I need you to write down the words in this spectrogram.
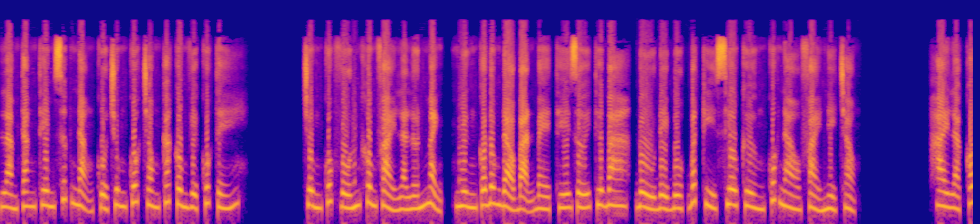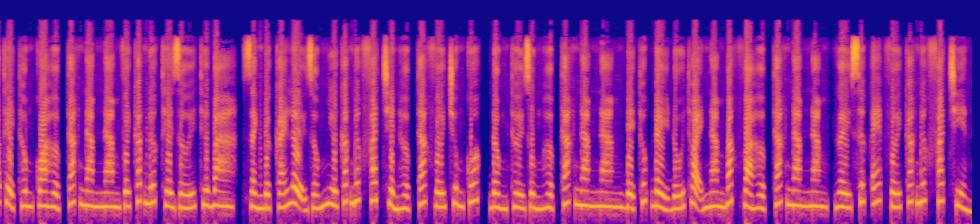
làm tăng thêm sức nặng của Trung Quốc trong các công việc quốc tế. Trung Quốc vốn không phải là lớn mạnh, nhưng có đông đảo bạn bè thế giới thứ ba, đủ để buộc bất kỳ siêu cường quốc nào phải nể trọng. Hai là có thể thông qua hợp tác Nam Nam với các nước thế giới thứ ba, giành được cái lợi giống như các nước phát triển hợp tác với Trung Quốc, đồng thời dùng hợp tác Nam Nam để thúc đẩy đối thoại Nam Bắc và hợp tác Nam Nam, gây sức ép với các nước phát triển.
